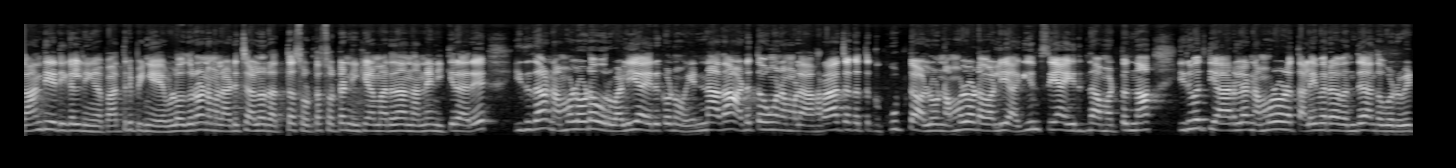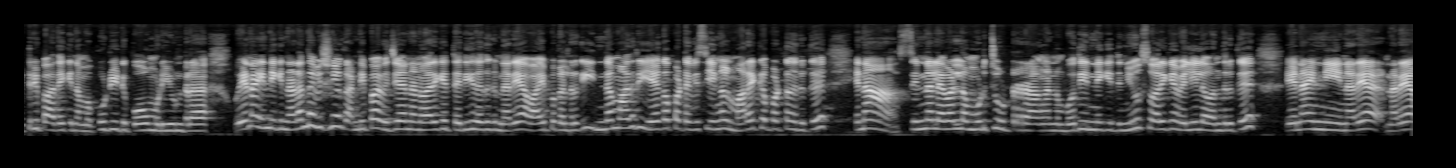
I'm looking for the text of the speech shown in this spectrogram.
காந்தியடிகள் நீங்கள் பார்த்துருப்பீங்க. எவ்வளோ தூரம் நம்மளை அடித்தாலும் ரத்த சொட்ட சொட்ட நிற்கிற மாதிரி தான் அந்த அண்ணன் நிற்கிறாரு இதுதான் நம்மளோட ஒரு வழியாக இருக்கணும். என்ன தான் அடுத்தவங்க நம்மளை அராஜகத்துக்கு கூப்பிட்டாலும் நம்மளோட வழி அகிம்சையாக இருந்தால் மட்டும்தான் இருபத்தி ஆறில் நம்மளோட தலைவரை வந்து அந்த ஒரு வெற்றி பாதைக்கு நம்ம கூட்டிகிட்டு போக முடியுன்ற. ஏன்னா இன்றைக்கி நடந்த விஷயம் கண்டிப்பாக விஜய் அண்ணன் வரைக்கும் தெரிகிறதுக்கு நிறையா வாய்ப்புகள் இருக்குது இந்த மாதிரி ஏகப்பட்ட விஷயங்கள் மறைக்கப்பட்டும் இருக்குது ஏன்னா சின்ன லெவலில் முடிச்சு விட்டுறாங்கன்னும் போது இன்றைக்கி இது நியூஸ் வரைக்கும் வெளியில் வந்திருக்கு. ஏன்னா இன்னி நிறைய நிறையா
